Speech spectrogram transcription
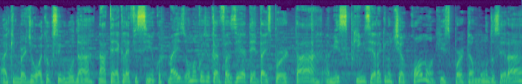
aqui no Birdwalk eu consigo mudar na tecla F5. Mas uma coisa que eu quero fazer é tentar exportar a minha skin. Será que não tinha como? Que exporta mundo, será?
